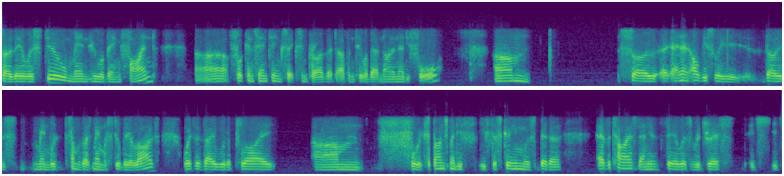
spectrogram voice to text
so there were still men who were being fined uh, for consenting sex in private up until about 1984. Um, so, and obviously, those men would some of those men would still be alive. Whether they would apply um, for expungement if if the scheme was better advertised, and if there was redress, it's it's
